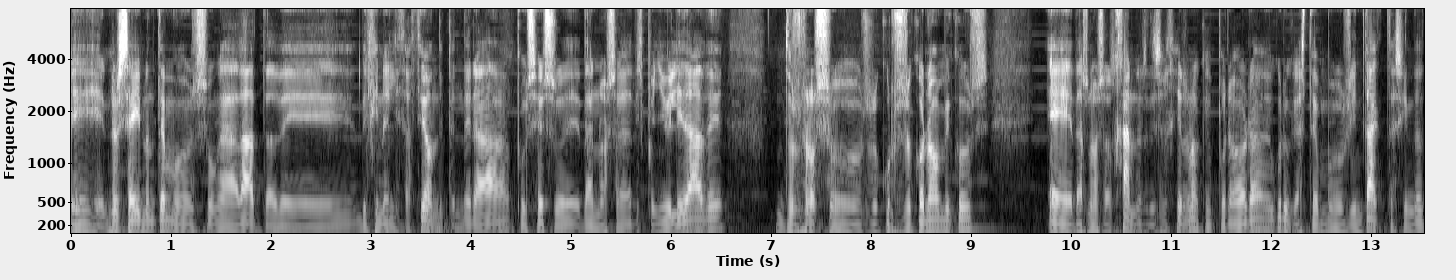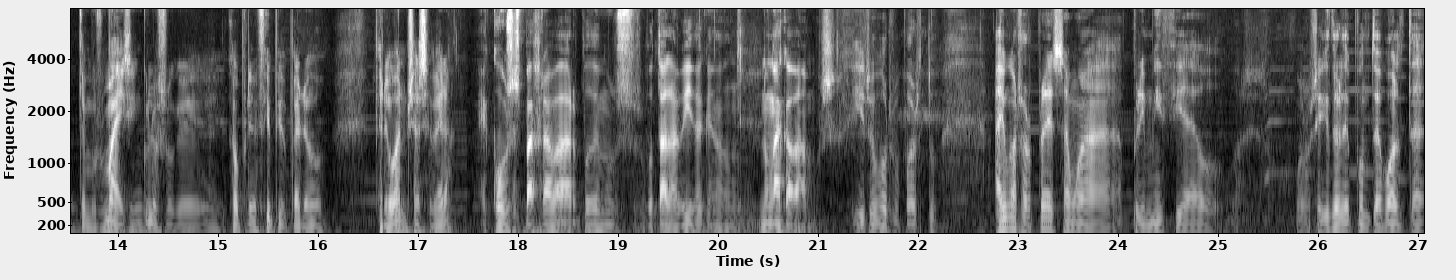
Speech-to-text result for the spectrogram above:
Eh, non sei, non temos unha data de, de finalización, dependerá, pois eso, eh, da nosa disponibilidade, dos nosos recursos económicos, e das nosas ganas de seguir, no? que por ahora eu creo que as temos intactas, ainda temos máis incluso que, que ao principio, pero pero bueno, xa se verá. E cousas para gravar, podemos botar a vida que non, non acabamos. Iso por suposto. Hai unha sorpresa, unha primicia, o, bueno, os seguidores de Punto e Volta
